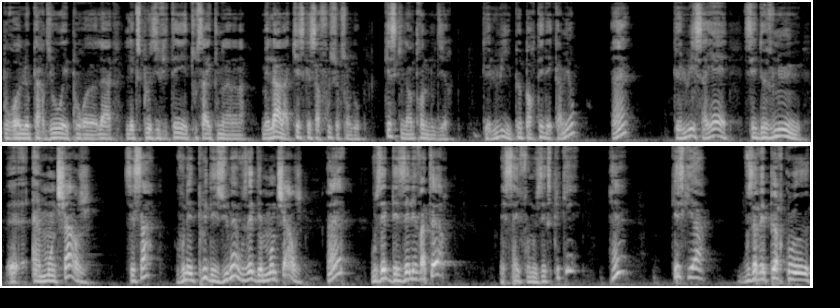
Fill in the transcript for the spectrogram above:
pour euh, le cardio et pour euh, l'explosivité et tout ça et tout nanana. Mais là, là, qu'est-ce que ça fout sur son dos? Qu'est-ce qu'il est en train de nous dire? Que lui, il peut porter des camions? Hein? Que lui, ça y est, c'est devenu un monte-charge C'est ça? Vous n'êtes plus des humains, vous êtes des monte-charge Hein? Vous êtes des élévateurs? Mais ça, il faut nous expliquer. Hein? Qu'est-ce qu'il y a? Vous avez peur que vous,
